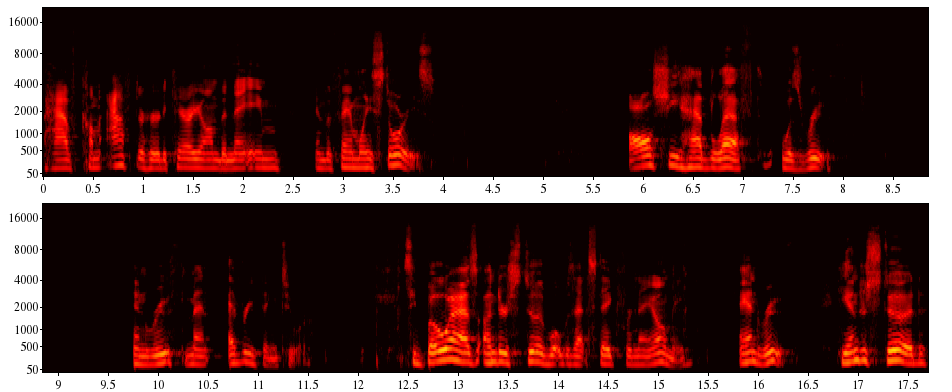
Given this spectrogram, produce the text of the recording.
have come after her to carry on the name and the family stories. All she had left was Ruth. And Ruth meant everything to her. See, Boaz understood what was at stake for Naomi and Ruth. He understood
